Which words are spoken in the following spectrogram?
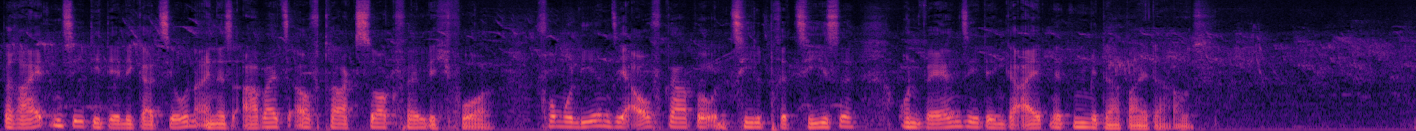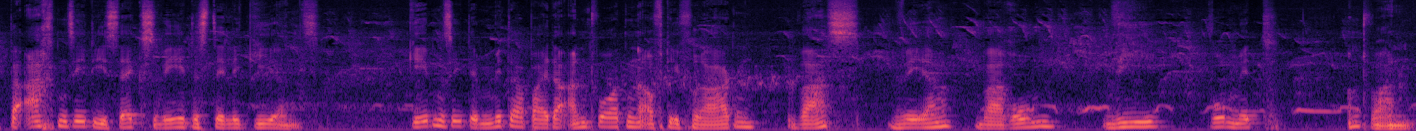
Bereiten Sie die Delegation eines Arbeitsauftrags sorgfältig vor. Formulieren Sie Aufgabe und Ziel präzise und wählen Sie den geeigneten Mitarbeiter aus. Beachten Sie die 6 W des Delegierens. Geben Sie dem Mitarbeiter Antworten auf die Fragen was, wer, warum, wie, womit und wann.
